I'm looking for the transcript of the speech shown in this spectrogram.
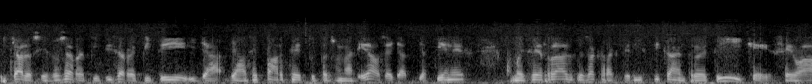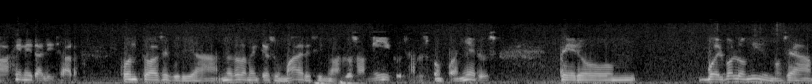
Y claro, si eso se repite y se repite y ya, ya hace parte de tu personalidad, o sea, ya, ya tienes como ese rasgo, esa característica dentro de ti y que se va a generalizar con toda seguridad, no solamente a su madre, sino a los amigos, a los compañeros. Pero mm, vuelvo a lo mismo, o sea,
